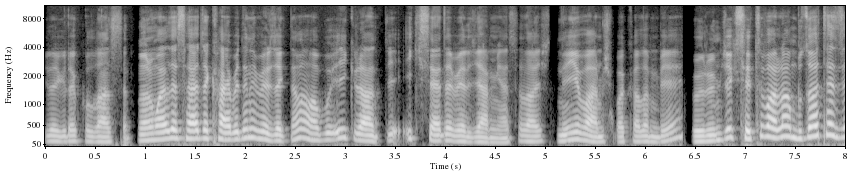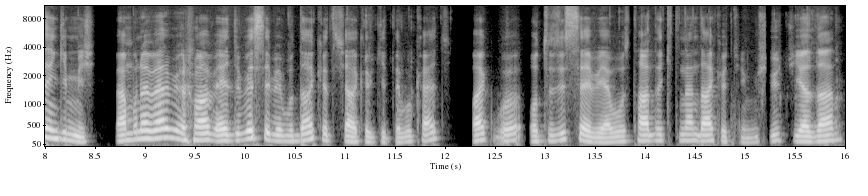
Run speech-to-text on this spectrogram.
Güle güle kullansın. Normalde sadece kaybedene verecektim ama bu ilk round diye 2 senede vereceğim ya. Slash neyi varmış bakalım bir. Örümcek seti var lan bu zaten zenginmiş. Ben buna vermiyorum abi 55 seviye bu daha kötü şalkır kiti bu kaç? Bak bu 33 seviye bu standart kitinden daha kötüymüş. 3 yazan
